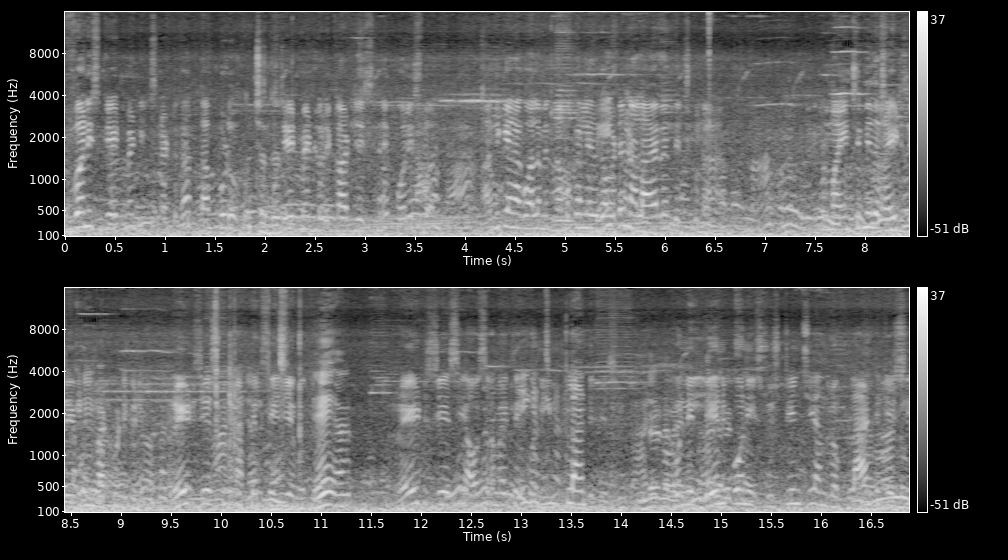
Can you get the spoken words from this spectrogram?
ఇవ్వని స్టేట్మెంట్ ఇచ్చినట్టుగా తప్పుడు స్టేట్మెంట్లు రికార్డ్ చేసింది పోలీసు వాళ్ళు. అందుకే నాకు వాళ్ళ మీద నమ్మకం లేదు కాబట్టి నా లాయర్ని తెచ్చుకున్నాను. ఇప్పుడు మా ఇంటి మీద రైడ్ చేయకుండా ఇక్కడ రైడ్ చేసుకుని నాకు తెలిసి ఏం చేయబోతుంది? రైడ్ చేసి అవసరమైతే కొన్ని ఇంప్లాంట్ చేసి కొన్ని లేనిపోని సృష్టించి అందులో ప్లాంట్ చేసి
